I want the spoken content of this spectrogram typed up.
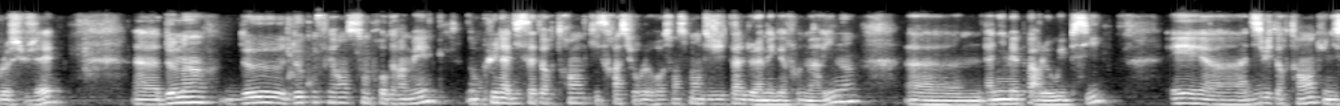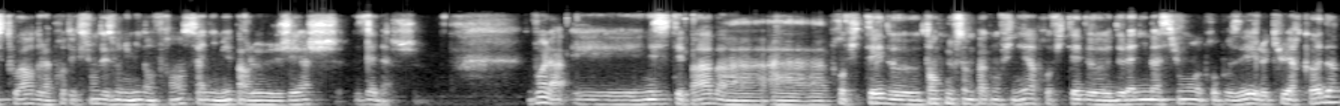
le sujet. Euh, demain, deux, deux, conférences sont programmées. Donc une à 17h30 qui sera sur le recensement digital de la mégafaune marine, animée par le WIPSI. Et à 18h30, une histoire de la protection des zones humides en France, animée par le GHZH. Voilà, et n'hésitez pas bah, à profiter de, tant que nous ne sommes pas confinés, à profiter de, l'animation proposée et le QR code.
